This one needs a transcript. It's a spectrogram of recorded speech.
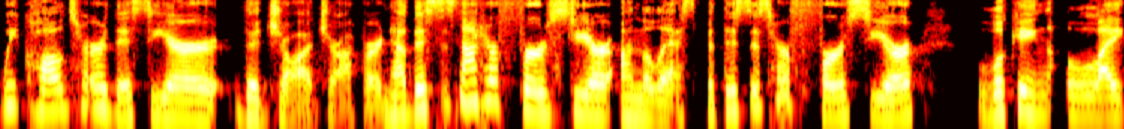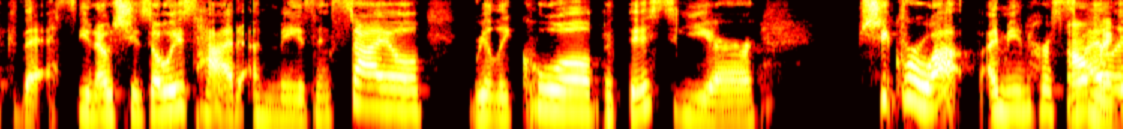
we called her this year the jaw dropper. Now, this is not her first year on the list, but this is her first year looking like this. You know, she's always had amazing style, really cool, but this year she grew up. I mean, her Oh stylist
